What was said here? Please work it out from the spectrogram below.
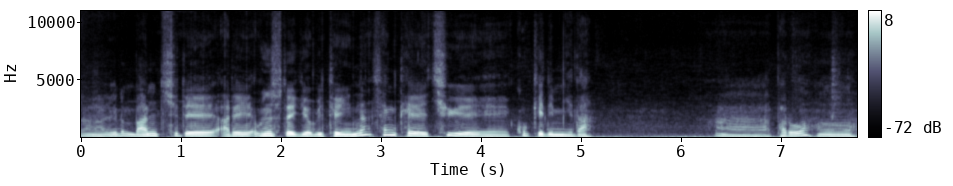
아, 여기는 만치대 아래 운수대교 밑에 있는 생태 치유의 꽃길입니다. 아, 바로 어,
